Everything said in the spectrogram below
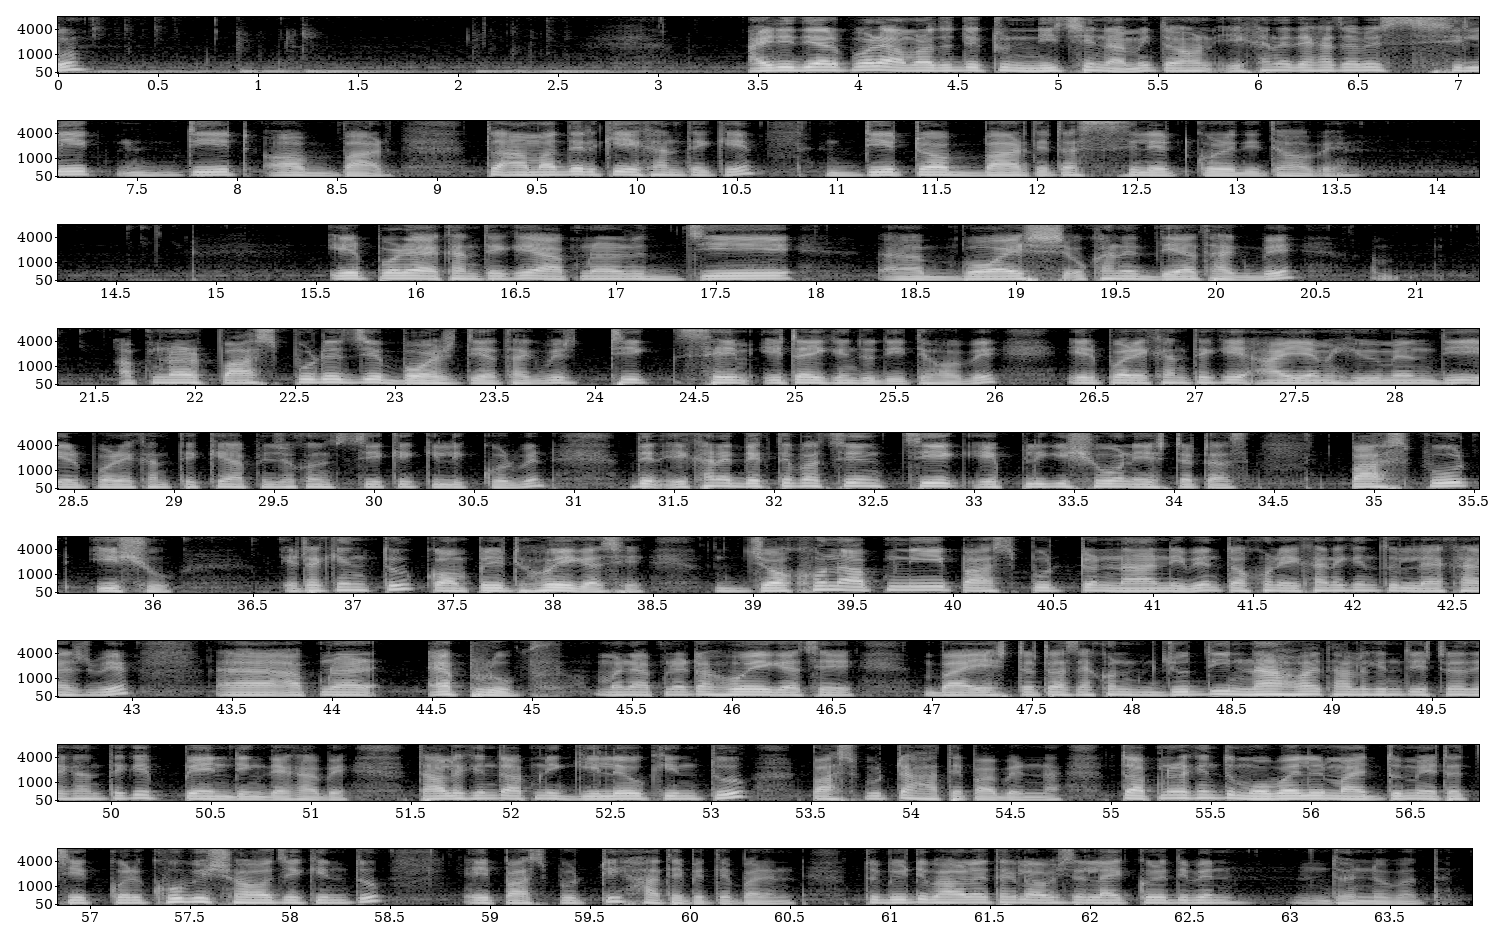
আইডি দেওয়ার পরে আমরা যদি একটু নিচে নামি, তখন এখানে দেখা যাবে সিলেক্ট ডেট অফ বার্থ তো আমাদেরকে এখান থেকে ডেট অফ বার্থ এটা সিলেক্ট করে দিতে হবে। এরপরে এখান থেকে আপনার যে বয়স ওখানে দেয়া থাকবে। আপনার পাসপোর্টের যে বয়স দেওয়া থাকবে, ঠিক সেম এটাই কিন্তু দিতে হবে। এরপর এখান থেকে আই এম হিউম্যান দিয়ে এরপর এখান থেকে আপনি যখন চেকে ক্লিক করবেন দেন এখানে দেখতে পাচ্ছেন check application status passport issue এটা কিন্তু কমপ্লিট হয়ে গেছে। যখন আপনি পাসপোর্টটা না নেবেন, তখন এখানে কিন্তু লেখা আসবে আপনার অ্যাপ্রুভ মানে আপনার এটা হয়ে গেছে বা স্ট্যাটাস এখন যদি না হয় তাহলে কিন্তু স্ট্যাটাস এখান থেকে পেন্ডিং দেখাবে। তাহলে কিন্তু আপনি গেলেও কিন্তু পাসপোর্টটা হাতে পাবেন না। তো আপনারা কিন্তু মোবাইলের মাধ্যমে এটা চেক করে খুবই সহজে কিন্তু এই পাসপোর্টটি হাতে পেতে পারেন। তো ভিডিও ভালো লাগে থাকলে অবশ্যই লাইক করে দিবেন। ধন্যবাদ।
